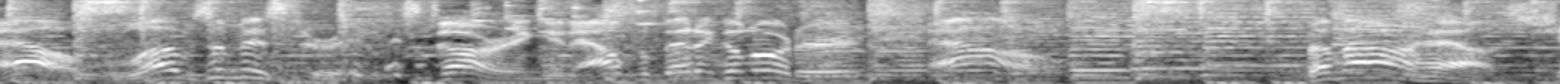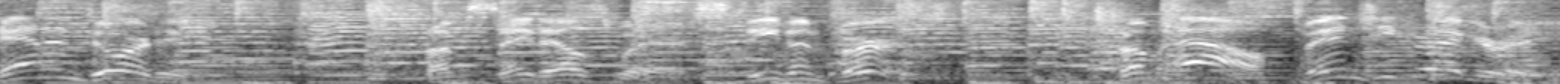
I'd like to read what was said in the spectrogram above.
Al loves a mystery, starring in alphabetical order, Al. From our house, Shannen Doherty. From St. Elsewhere, Stephen Burt. From Alf, Benji Gregory.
